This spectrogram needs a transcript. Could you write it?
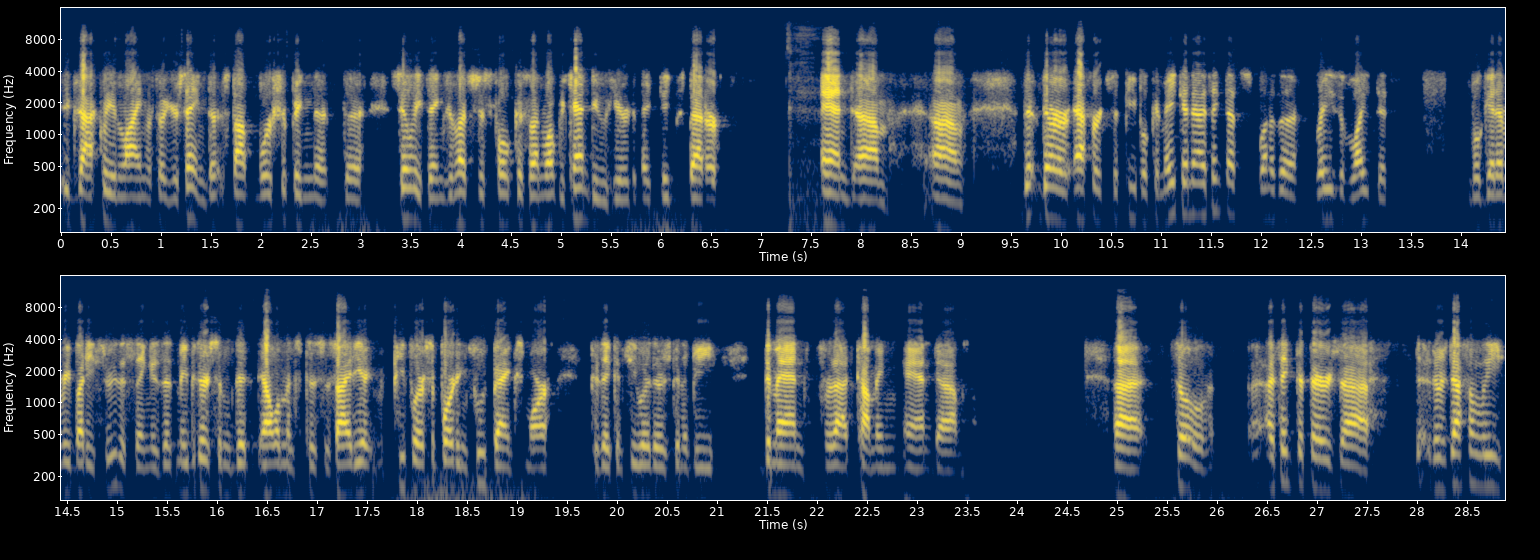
exactly in line with what you're saying. Stop worshiping the, the silly things, and let's just focus on what we can do here to make things better. And um, um, th- there are efforts that people can make, and I think that's one of the rays of light that will get everybody through this thing. Is that maybe there's some good elements to society. People are supporting food banks more because they can see where there's going to be demand for that coming, and um, uh, so I think that there's uh, th- there's definitely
